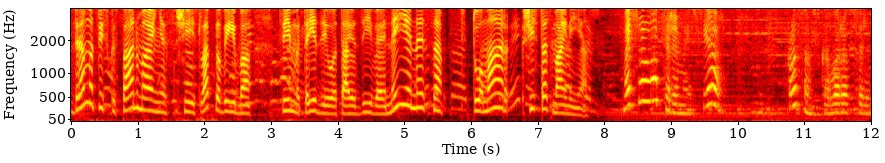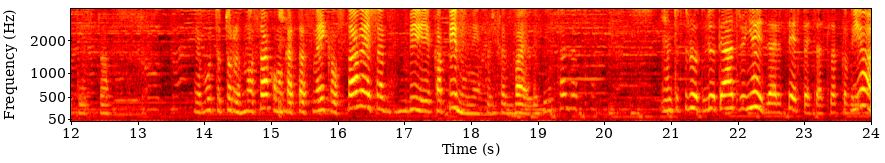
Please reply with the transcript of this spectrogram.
Dramatiskas pārmaiņas šī slepkavība ciemata iedzīvotāju dzīvē neienesa, tomēr šis tas mainījās. Mēs vēl atceramies, jā. Protams, ka var atcerēties to. Ja būtu tur no sākuma, kad tas veikals stāvēja, tad bija kā pieminieklis, tad baili bija tagad. Un tas ļoti, ļoti ātri viņa aizvēra ciet pēc tās slepkavības. Jā,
